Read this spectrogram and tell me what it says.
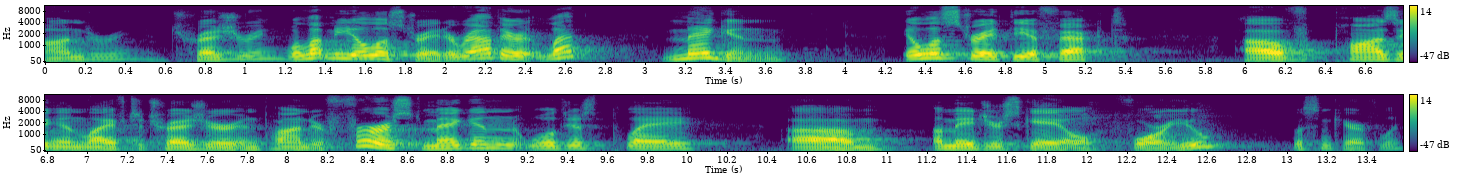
Pondering and treasuring? Well, let me illustrate, or rather, let Megan illustrate the effect of pausing in life to treasure and ponder. First, Megan will just play um, a major scale for you. Listen carefully.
